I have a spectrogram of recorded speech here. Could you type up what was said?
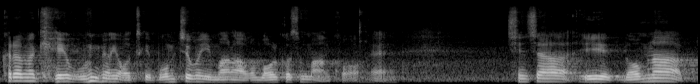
그러면 걔의 운명이 어떻게 몸집은 이만하고 먹을 것은 많고. 예. 진짜 이 너무나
